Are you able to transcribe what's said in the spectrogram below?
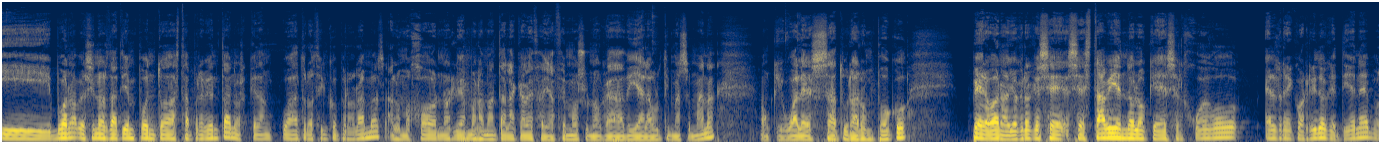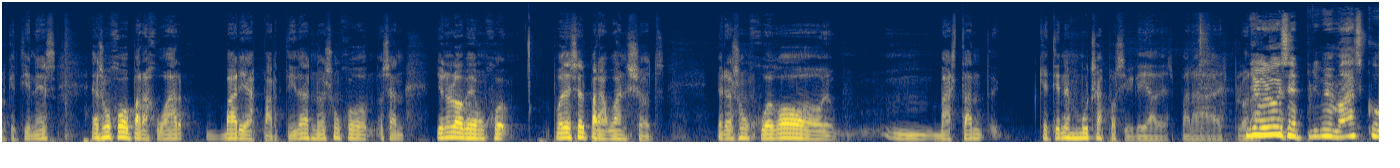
y bueno, a ver si nos da tiempo en toda esta preventa. Nos quedan cuatro o cinco programas. A lo mejor nos liamos la manta a la cabeza y hacemos uno cada día la última semana, aunque igual es saturar un poco. Pero bueno, yo creo que se, se está viendo lo que es el juego, el recorrido que tiene, porque tienes. Es un juego para jugar varias partidas, no es un juego. O sea, yo no lo veo un juego. Puede ser para one shots, pero es un juego mm, bastante. Que tienes muchas posibilidades para explorar. Yo creo que se exprime más con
